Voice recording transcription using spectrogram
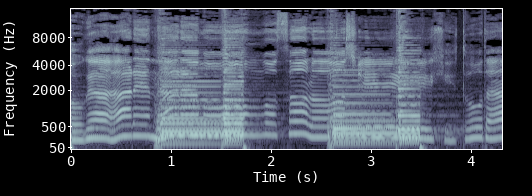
顔があれならもう恐ろしい。人だ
